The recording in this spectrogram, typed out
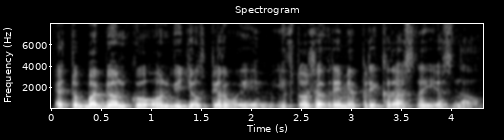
Эту бабенку он видел впервые и в то же время прекрасно ее знал.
